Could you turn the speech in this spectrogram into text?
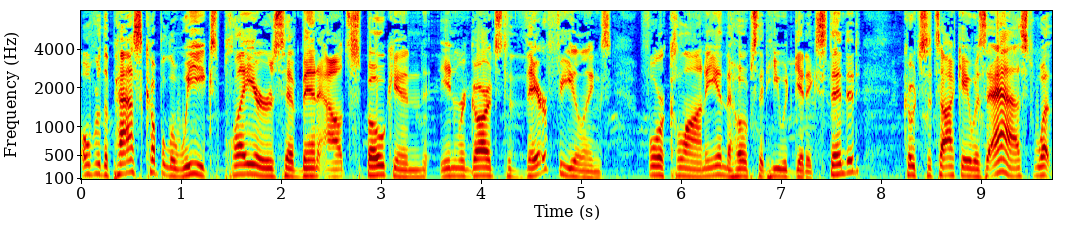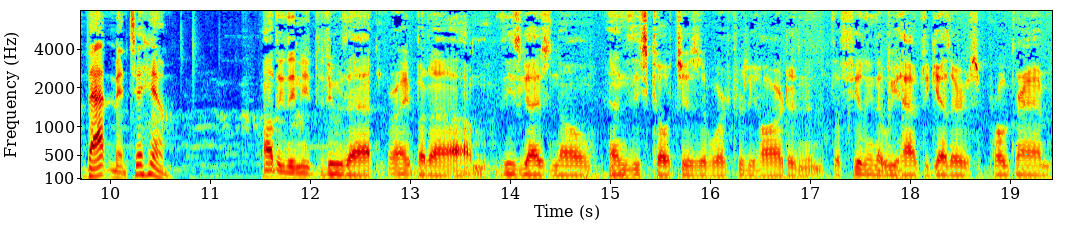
Over the past couple of weeks, players have been outspoken in regards to their feelings for Kalani in the hopes that he would get extended. Coach Sitake was asked what that meant to him. I don't think they need to do that, right? But um, these guys know, and these coaches have worked really hard, and the feeling that we have together as a program,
